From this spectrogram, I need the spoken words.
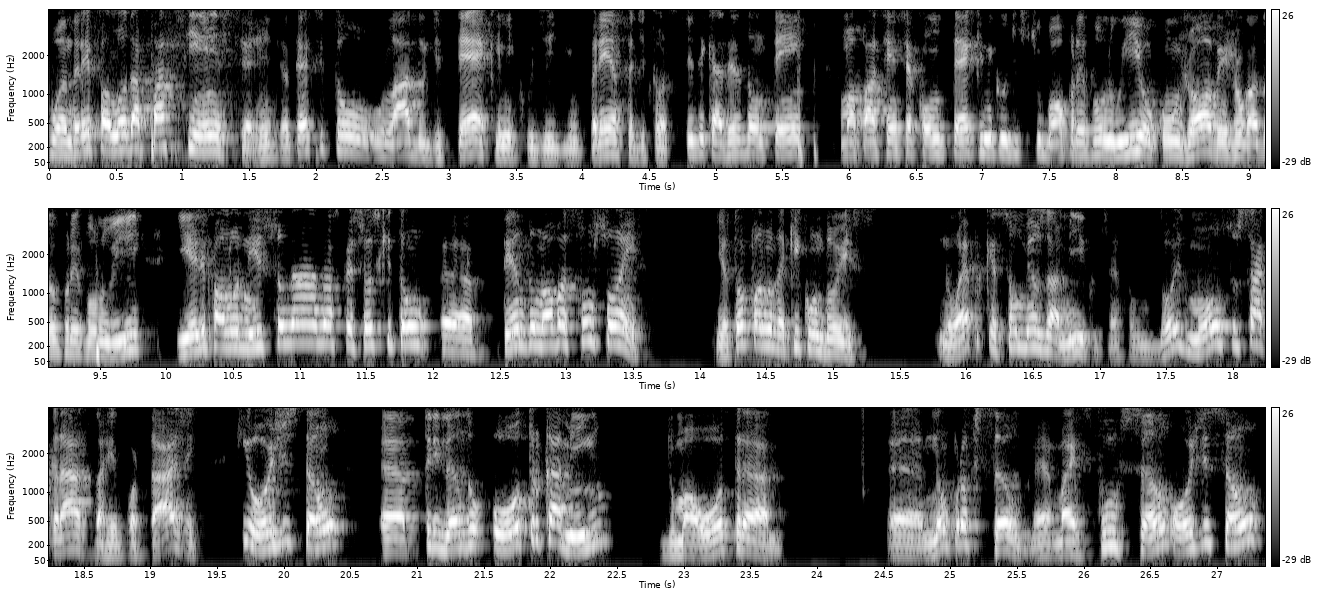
o André falou da paciência. A gente até citou o lado de técnico, de, de, imprensa, de torcida, que às vezes não tem uma paciência com o técnico de futebol para evoluir, ou com um jovem jogador para evoluir. E ele falou nisso na, nas pessoas que estão uh, tendo novas funções. E eu estou falando aqui com dois, não é porque são meus amigos, né, com dois monstros sagrados da reportagem, que hoje estão uh, trilhando outro caminho, de uma outra, uh, não profissão, né, mas função, hoje são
